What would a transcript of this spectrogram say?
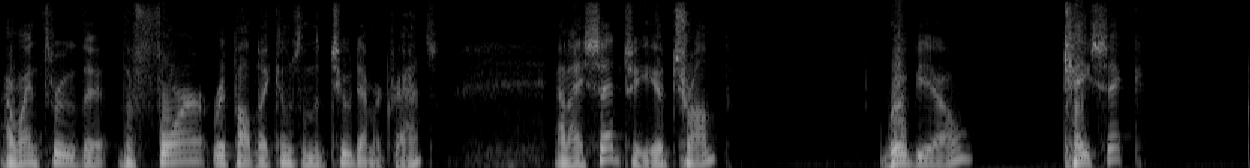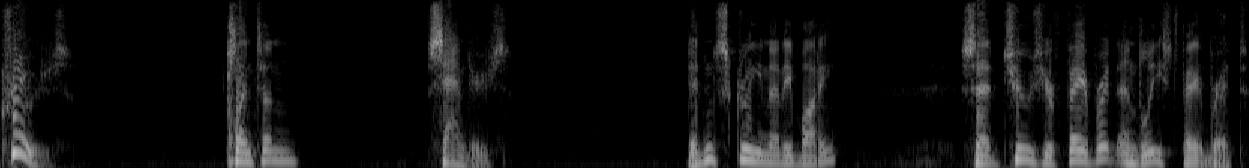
I went through the, the four Republicans and the two Democrats, and I said to you Trump, Rubio, Kasich, Cruz, Clinton, Sanders. Didn't screen anybody. Said choose your favorite and least favorite,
